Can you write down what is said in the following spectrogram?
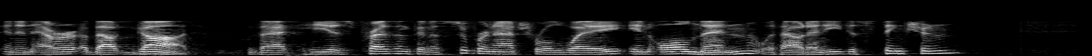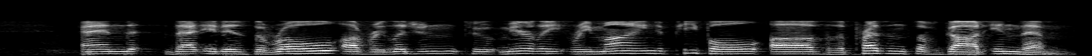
in an error about God that he is present in a supernatural way in all men without any distinction, and that it is the role of religion to merely remind people of the presence of God in them,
